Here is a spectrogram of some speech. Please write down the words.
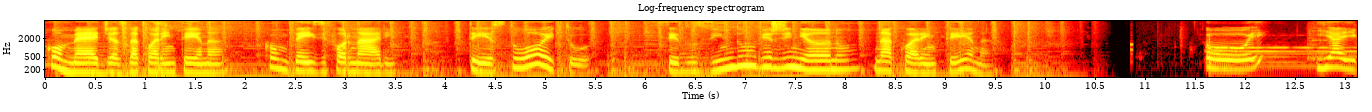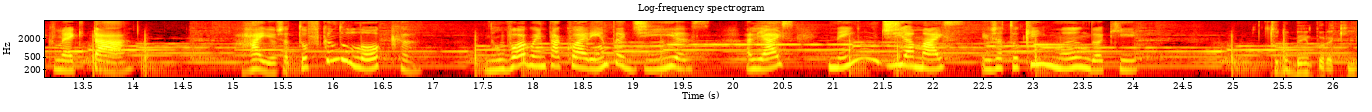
Comédias da Quarentena, com Daisy Fornari. Texto 8. Seduzindo um virginiano na quarentena. Oi, e aí, como é que tá? Ai, eu já tô ficando louca. Não vou aguentar 40 dias. Aliás, nem um dia mais. Eu já tô queimando aqui. Tudo bem por aqui.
